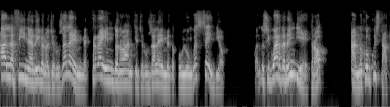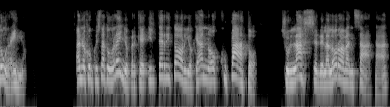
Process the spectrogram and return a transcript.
Alla fine arrivano a Gerusalemme, prendono anche Gerusalemme dopo un lungo assedio. Quando si guardano indietro, hanno conquistato un regno. Hanno conquistato un regno perché il territorio che hanno occupato sull'asse della loro avanzata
